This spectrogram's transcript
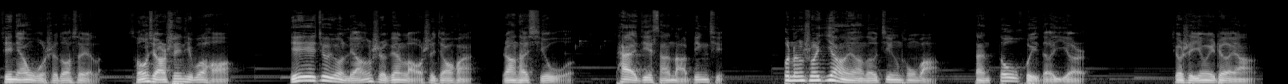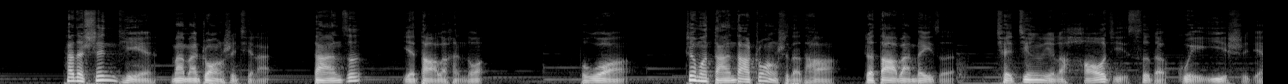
今年五十多岁了。从小身体不好，爷爷就用粮食跟老师交换，让他习武、太极散打兵器，不能说样样都精通吧，但都会得一二。就是因为这样，他的身体慢慢壮实起来，胆子也大了很多。不过，这么胆大壮实的他，这大半辈子却经历了好几次的诡异事件。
